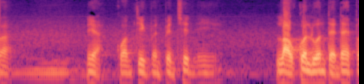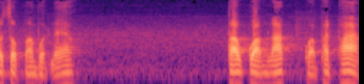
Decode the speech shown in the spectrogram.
ว่า เนี่ยความจริงมันเป็นเช่นนี้ เราก็ล้วนแต่ได้ประสบมาหมดแล้วทั้งความรัก ความพัดภาค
